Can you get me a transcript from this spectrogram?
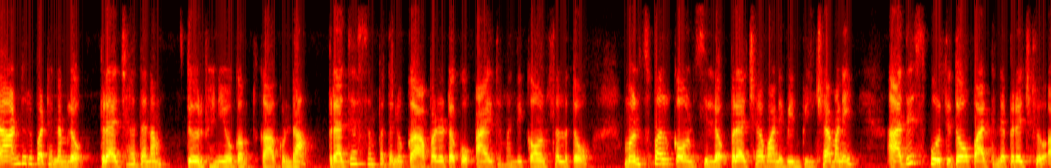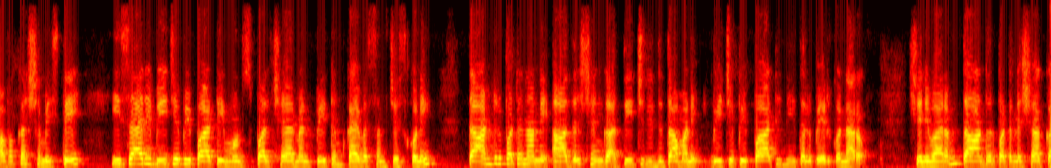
తాండూరు పట్టణంలో ప్రజాధనం దుర్వినియోగం కాకుండా ప్రజా సంపదను కాపాడుటకు ఐదు మంది కౌన్సిలర్లతో మున్సిపల్ కౌన్సిల్లో ప్రజావాణి వినిపించామని అదే స్ఫూర్తితో పట్టణ ప్రజలు అవకాశం ఇస్తే ఈసారి బీజేపీ పార్టీ మున్సిపల్ చైర్మన్ పీఠం కైవసం చేసుకుని తాండూరు పట్టణాన్ని ఆదర్శంగా తీర్చిదిద్దుతామని బీజేపీ పార్టీ నేతలు పేర్కొన్నారు. శనివారం తాండూరు పట్టణ శాఖ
